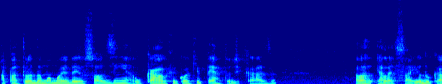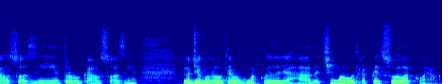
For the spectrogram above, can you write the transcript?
a patroa da mamãe veio sozinha. O carro ficou aqui perto de casa. Ela, ela saiu do carro sozinha, entrou no carro sozinha. Eu digo, não, tem alguma coisa de errada. Tinha uma outra pessoa lá com ela.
